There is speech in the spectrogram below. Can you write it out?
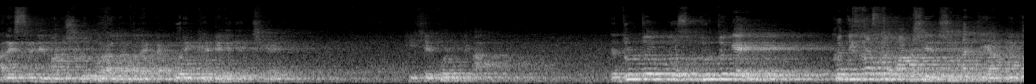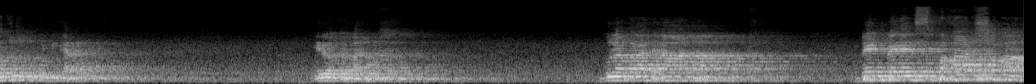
আরেক শ্রেণির মানুষের উপর আল্লাহ তালা একটা পরীক্ষা ঢেলে দিচ্ছে কিসের পরীক্ষা যে দুর্যোগ দুর্যোগে ক্ষতিগ্রস্ত মানুষের সাহায্যে আপনি কতটুকু ভূমিকা রাখেন এরা হচ্ছে মানুষ গোলাপাড়া ধান ব্যাংক ব্যালেন্স পাহাড় সমান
